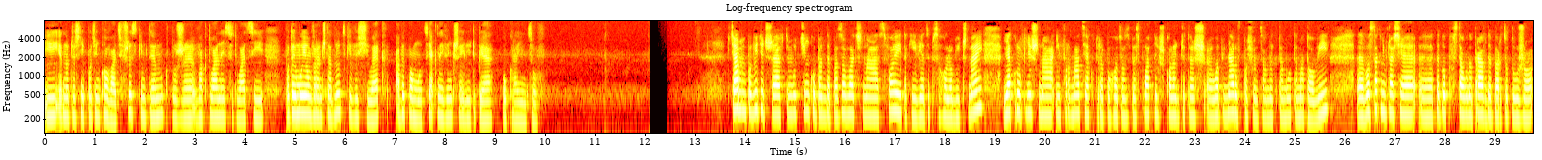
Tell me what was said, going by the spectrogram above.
i jednocześnie podziękować wszystkim tym, którzy w aktualnej sytuacji podejmują wręcz nadludzki wysiłek, aby pomóc jak największej liczbie Ukraińców. Chciałabym powiedzieć, że w tym odcinku będę bazować na swojej takiej wiedzy psychologicznej, jak również na informacjach, które pochodzą z bezpłatnych szkoleń czy też e, webinarów poświęconych temu tematowi. E, w ostatnim czasie e, tego powstało naprawdę bardzo dużo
